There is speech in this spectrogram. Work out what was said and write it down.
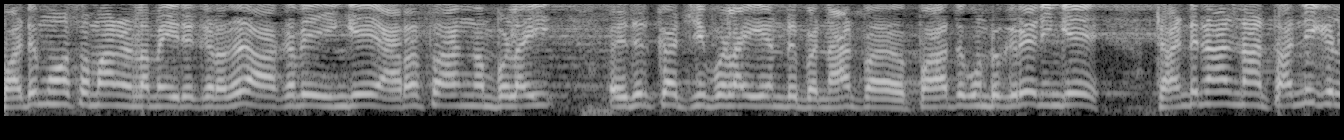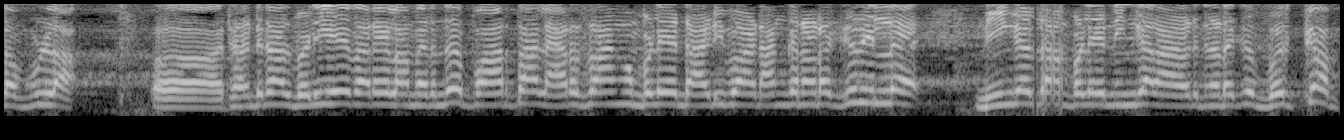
படுமோசமான நிலைமை இருக்கிறது. ஆகவே இங்கே அரசாங்கம் பிழை எதிர்க்கட்சி பிழை என்று இப்போ நான் பா- பார்த்து கொண்டிருக்கிறேன். இங்கே ரெண்டு நாள் நான் தண்ணிக்குள்ள ஃபுல்லா ரெண்டு நாள் வெளியே வரையலாம் இருந்து பார்த்தால் அரசாங்கம் பிழை என்ற அடிபாடு அங்கே நடக்குது. இல்லை நீங்கள் தான் பிள்ளை நீங்கள் ஆடு நடக்கு வெக்கம்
